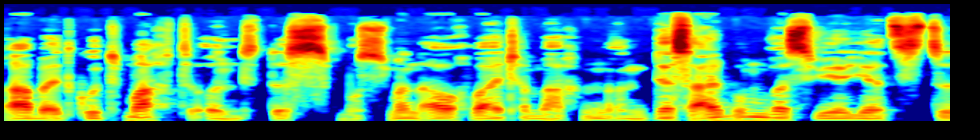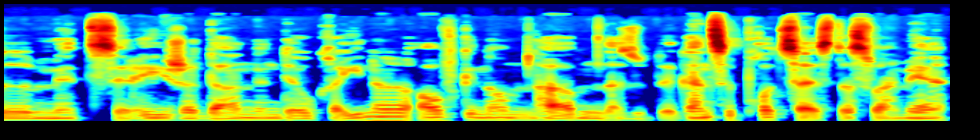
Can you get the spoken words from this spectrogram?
Arbeit gut macht und das muss man auch weitermachen. Und das Album, was wir jetzt, äh, mit Serhij Zhadan in der Ukraine aufgenommen haben, also der ganze Prozess, das war mir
